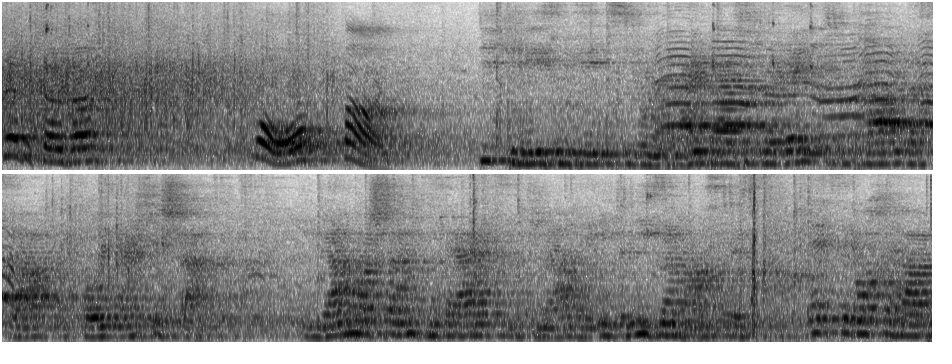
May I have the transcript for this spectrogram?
Service over. Four, five. Die Chinesen sind die Nummer 3000 der Welt und haben das Jahr erfolgreich gestartet. Im Januar standen sie bereits im Finale der Indonesia Masters. Letzte Woche haben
